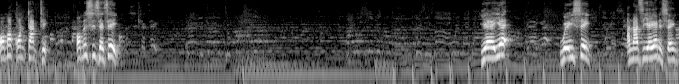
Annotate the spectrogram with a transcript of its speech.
ɔma contact or si sɛ sɛyi. Yɛyɛ wei sei anaasɛ yɛyɛ ne sɛn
